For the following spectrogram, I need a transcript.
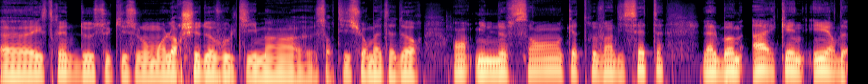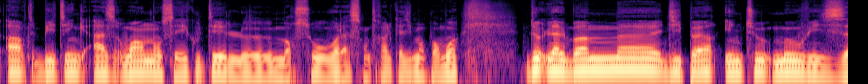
euh, extrait de ce qui est selon moi leur chef-d'œuvre ultime, hein, euh, sorti sur Matador en 1997. L'album I Can Hear the Heart Beating as One. On s'est écouté le morceau, voilà, central quasiment pour moi de l'album euh, Deeper Into Movies.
